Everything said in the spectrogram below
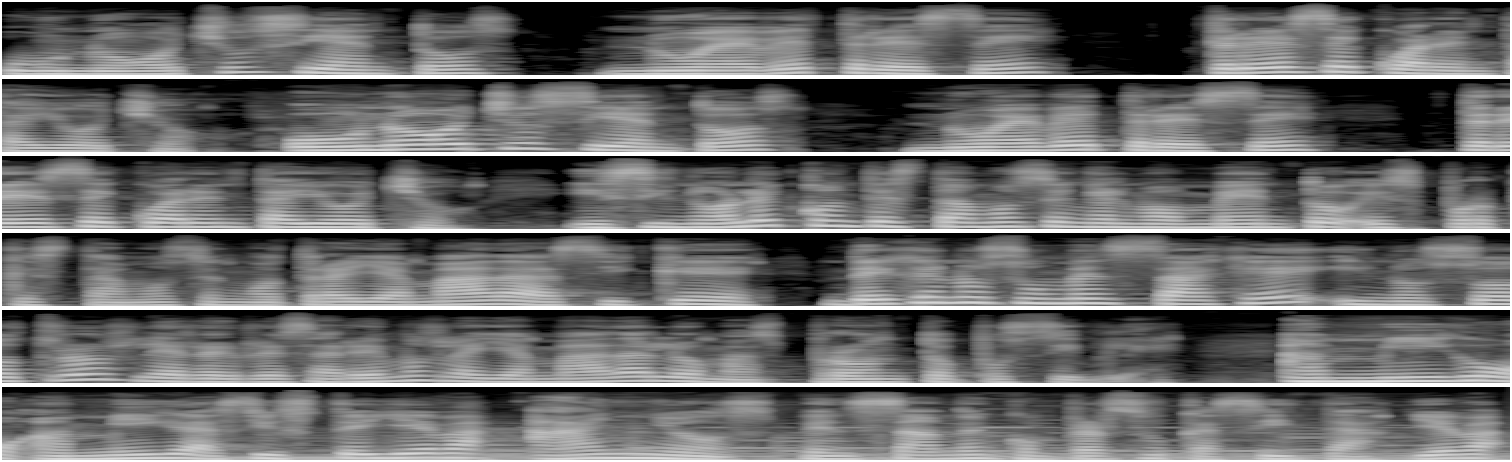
1-800-913-1348. 1-800-913-1348. Y si no le contestamos en el momento es porque estamos en otra llamada. Así que déjenos un mensaje y nosotros le regresaremos la llamada lo más pronto posible. Amigo, amiga, si usted lleva años pensando en comprar su casita, lleva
